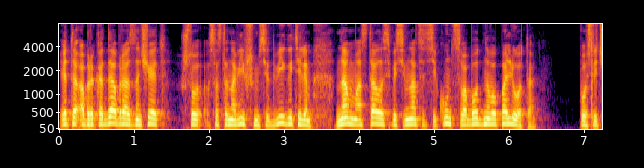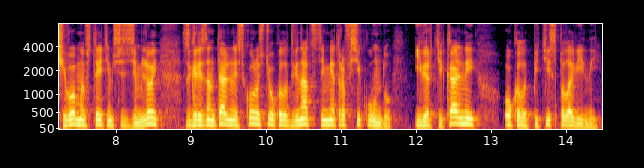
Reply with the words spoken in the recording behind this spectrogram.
Это абракадабра означает, что с остановившимся двигателем нам осталось 18 секунд свободного полета – после чего мы встретимся с Землей с горизонтальной скоростью около 12 метров в секунду и вертикальной около 5,5.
